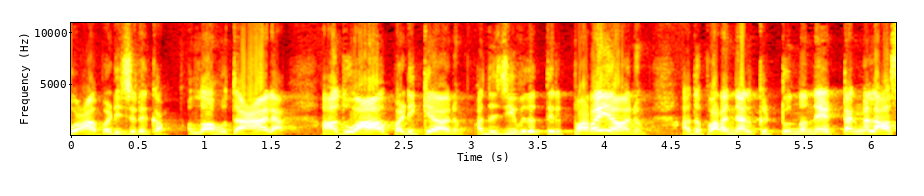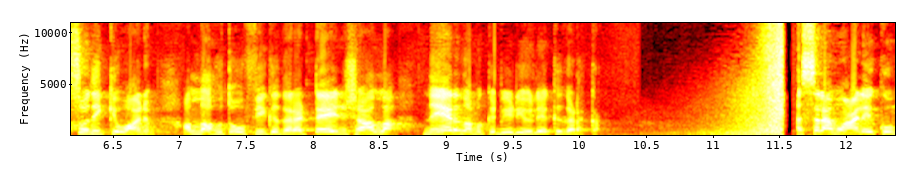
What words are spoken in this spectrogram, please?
ദുആ പഠിച്ചെടുക്കാം. അള്ളാഹു താല ആ ദുആ പഠിക്കാനും അത് ജീവിതത്തിൽ പറയാനും അത് പറഞ്ഞാൽ കിട്ടുന്ന നേട്ടങ്ങൾ ആസ്വദിക്കുവാനും അള്ളാഹു തൗഫീക്ക് തരട്ടെ ഇൻഷാല്ല നേരെ നമുക്ക് വീഡിയോയിലേക്ക് കിടക്കാം. അസ്സലാമു അലൈക്കും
